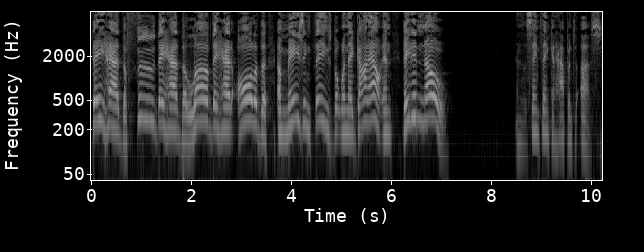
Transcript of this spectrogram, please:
they had the food, they had the love, they had all of the amazing things, but when they got out and they didn't know. And the same thing can happen to us.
